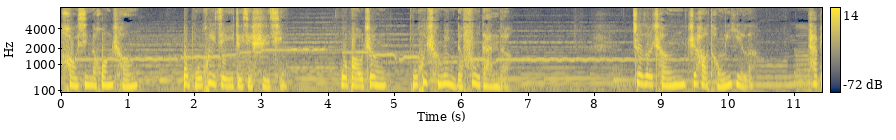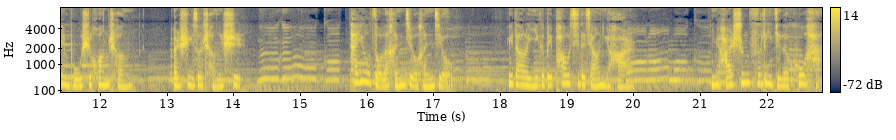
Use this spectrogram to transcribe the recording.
好心的荒城，我不会介意这些事情，我保证不会成为你的负担的。这座城只好同意了，它便不是荒城，而是一座城市。他又走了很久很久，遇到了一个被抛弃的小女孩。女孩声嘶力竭地哭喊。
